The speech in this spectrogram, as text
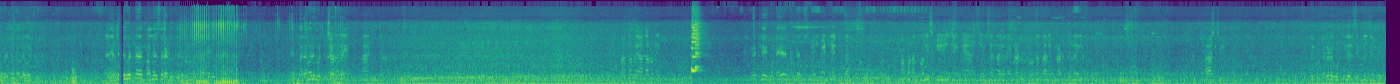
పెడితే మళ్ళీ కొట్టు అది ఎంత కొట్టినా మళ్ళీ ఒకసారి అడుగుతారు రెండు మూడు సార్లు అడుగుతున్నారు బరాబరి చూడు కొట్టినాడు పోయి. ఆ, చూడు. పంతొమ్మిది వందలు ఉన్నాయి హెల్మెట్ లేకుండా ఉండదు. హెల్మెట్ లేకుండా హన్మకొండ పోలీస్కి జంక్షన్ దగ్గర వెళ్ళాడు రెండో తారీఖు నాడు జూలైలో. లాస్ట్ అక్కడ కొట్టలేదు సిగ్నల్ చెప్పేది.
